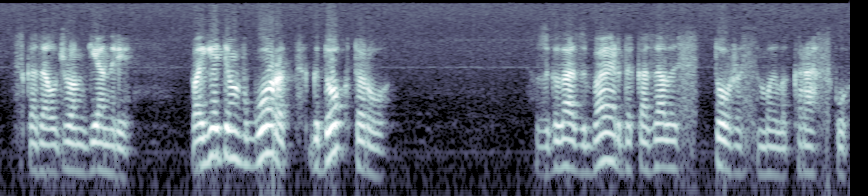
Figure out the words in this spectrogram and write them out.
— сказал Джон Генри. «Поедем в город, к доктору». С глаз Байерда, казалось, тоже смыло краску.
